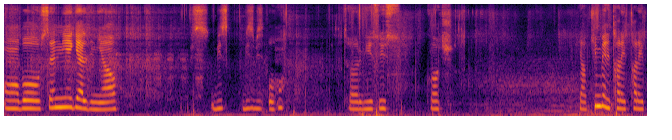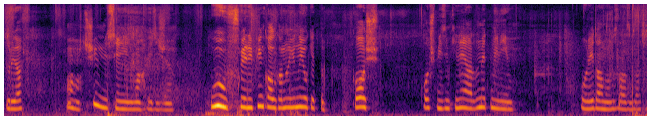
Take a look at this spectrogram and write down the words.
Abo sen niye geldin ya? Biz biz biz, oha. Terbiyesiz. Kaç. Ya kim beni tarayıp tarayıp duruyor? Aha şimdi seni mahvedeceğim. Uf herifin kalkanını yok ettim. Koş. Koş bizimkine yardım etmeliyim. Orayı da almamız lazım zaten.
